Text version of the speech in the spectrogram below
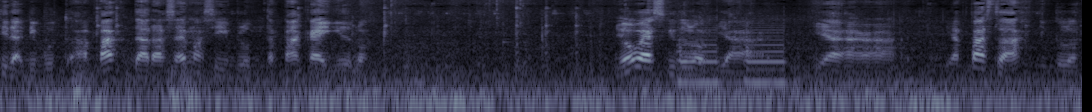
tidak dibutuh apa darah saya masih belum terpakai gitu loh. Yowes gitu loh. Ya ya ya pas lah gitu loh.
